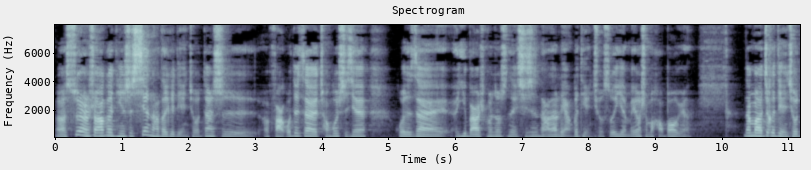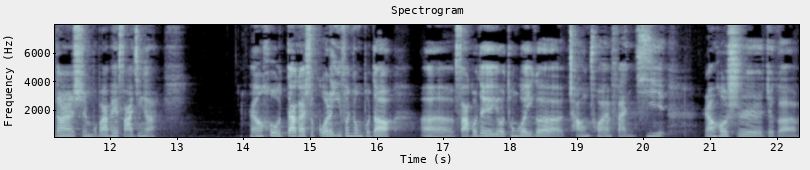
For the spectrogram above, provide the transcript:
呃，虽然说阿根廷是先拿到一个点球，但是法国队在常规时间。或者在一百二十分钟之内，其实拿了两个点球，所以也没有什么好抱怨。那么这个点球当然是姆巴佩罚进啊。然后大概是过了一分钟不到，呃，法国队又通过一个长传反击，然后是这个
